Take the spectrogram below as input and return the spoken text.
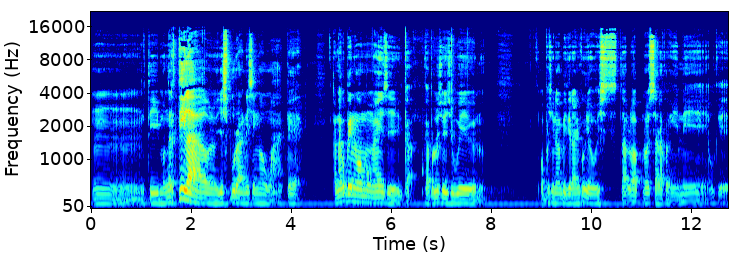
hmm, di mengerti lah. Ya sepurane sing ngomong akeh karena aku pengen ngomong aja sih gak gak perlu suwe-suwe apa sih nang pikiranku? Ya wis tak luapno secara kok ini oke. Okay.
